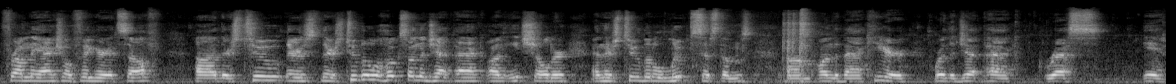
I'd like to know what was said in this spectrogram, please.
from the actual figure itself. Uh, there's two there's there's two little hooks on the jetpack on each shoulder, and there's two little loop systems um, on the back here where the jetpack rests in.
